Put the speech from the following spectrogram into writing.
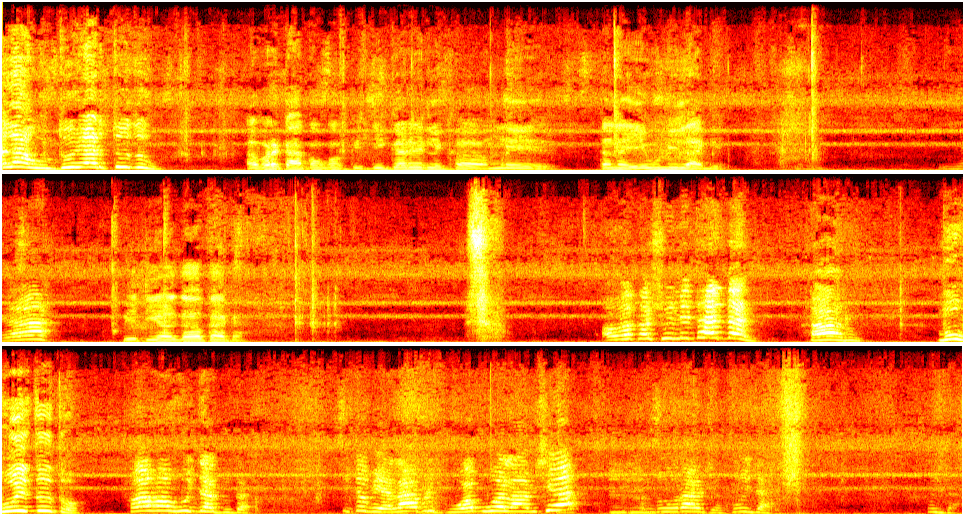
અલા ઊંધું હેડતું તું. આપણે કાકો કો કીધી કરે એટલે હમણે તને એવું નહીં લાગે. પેટી અગાવ કાકા. હવે કશું નહીં થાય તન? સારું હું હુઈ તું તો. હા હા હુઈ જા તું તાર. એ તો વેલા આપણી ભૂવા ભૂવા લાવશે. દોરાવશે હુઈ જા. હુઈ જા.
